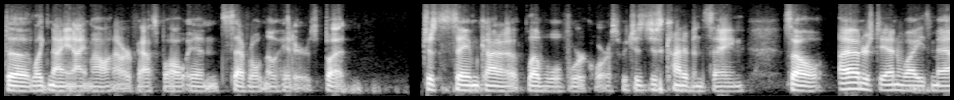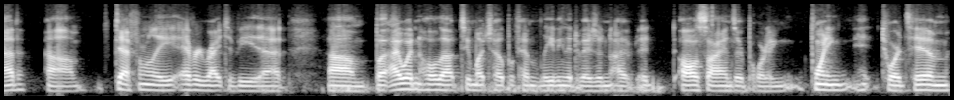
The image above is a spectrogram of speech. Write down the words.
the like 99 mile an hour fastball and several no hitters. But just the same kind of level of workhorse, which is just kind of insane. So I understand why he's mad. Um, definitely every right to be that. Um, but I wouldn't hold out too much hope of him leaving the division. I, it, all signs are pointing pointing towards him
